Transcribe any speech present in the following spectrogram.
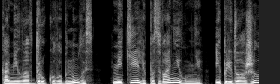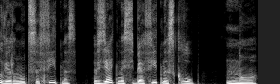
Камила вдруг улыбнулась. Микеле позвонил мне и предложил вернуться в фитнес, взять на себя фитнес-клуб. Но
